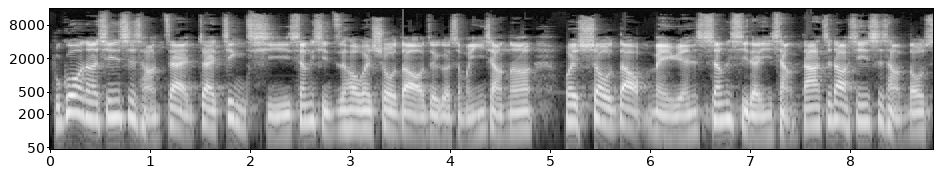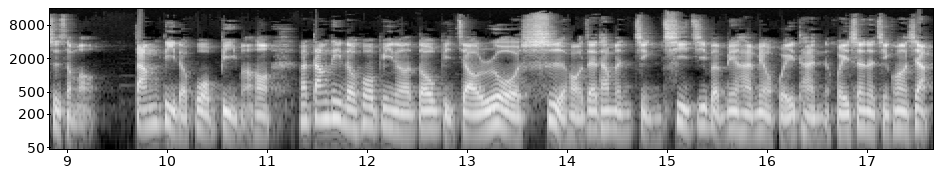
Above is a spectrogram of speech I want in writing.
不过呢，新市场债在近期升息之后会受到这个什么影响呢？会受到美元升息的影响。大家知道新市场都是什么？当地的货币嘛，哈，那当地的货币呢都比较弱势，哈，在他们景气基本面还没有回弹回升的情况下，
